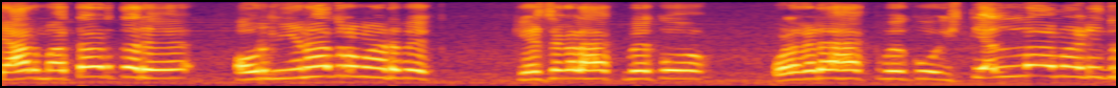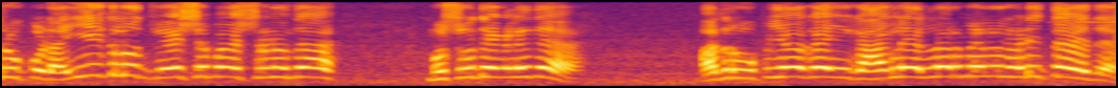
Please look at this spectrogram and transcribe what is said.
ಯಾರು ಮಾತಾಡ್ತಾರೆ ಅವ್ರನ್ನ ಏನಾದರೂ ಮಾಡಬೇಕು. ಕೇಸಗಳು ಹಾಕಬೇಕು, ಒಳಗಡೆ ಹಾಕಬೇಕು, ಇಷ್ಟೆಲ್ಲ ಮಾಡಿದರೂ ಕೂಡ ಈಗಲೂ ದ್ವೇಷ ಭಾಷಣದ ಮಸೂದೆಗಳಿದೆ. ಅದರ ಉಪಯೋಗ ಈಗಾಗಲೇ ಎಲ್ಲರ ಮೇಲೂ ನಡೀತಾ ಇದೆ.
